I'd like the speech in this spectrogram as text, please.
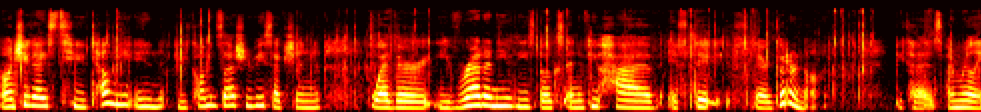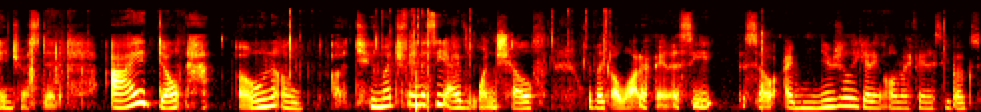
I want you guys to tell me in the comment slash review section whether you've read any of these books and if you have, if they if they're good or not, because I'm really interested. I don't ha- own a, a, too much fantasy. I have one shelf with like a lot of fantasy, so I'm usually getting all my fantasy books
